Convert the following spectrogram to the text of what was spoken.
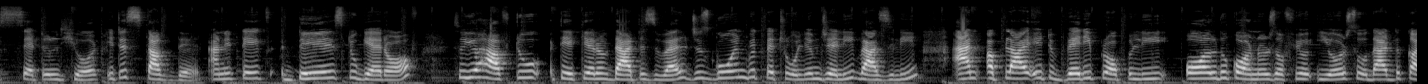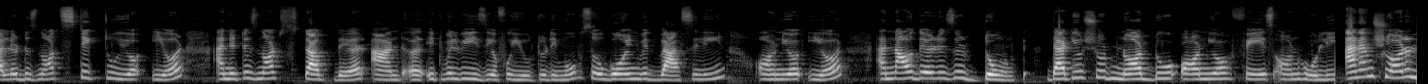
settled here. It is stuck there and it takes days to get off. So you have to take care of that as well. Just go in with petroleum jelly vaseline and apply it very properly all the corners of your ear so that the color does not stick to your ear and it is not stuck there and uh, it will be easier for you to remove. So go in with vaseline on your ear. And now there is a don't that you should not do on your face on Holi. And I'm sure a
